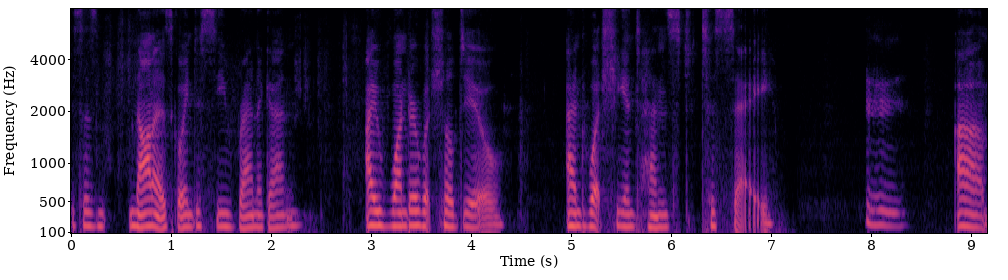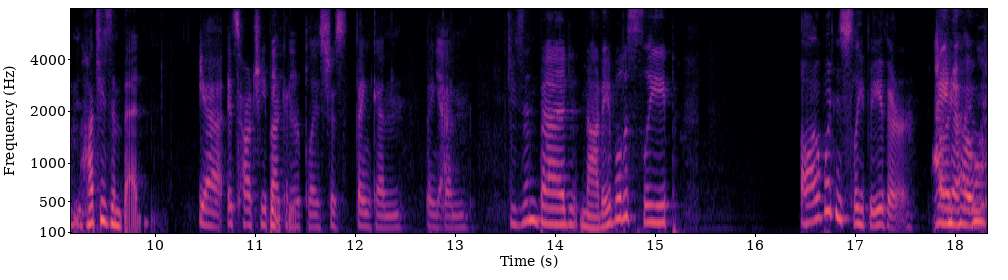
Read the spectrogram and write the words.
it says Nana is going to see Ren again. I wonder what she'll do and what she intends to say. Mhm. Um, Hachi's in bed. Yeah, it's Hachi back in her place, just thinking, thinking. She's in bed, not able to sleep. Oh, I wouldn't sleep either. I Like, know.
